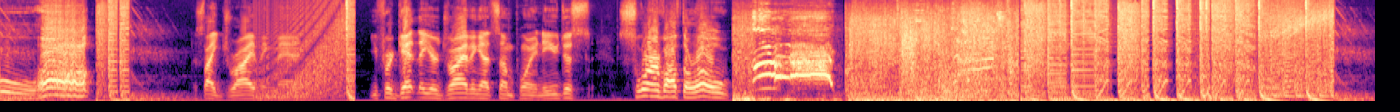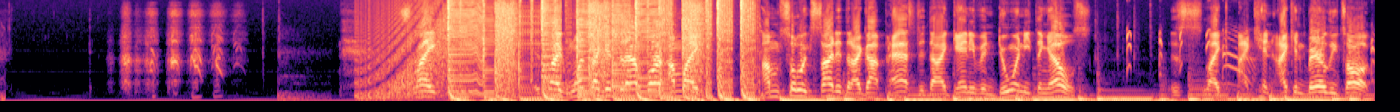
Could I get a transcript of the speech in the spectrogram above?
Ooh, oh. It's like driving, man. You forget that you're driving at some point and you just swerve off the road. Like, it's like once I get to that part, I'm like, I'm so excited that I got past it that I can't even do anything else. It's like I can, I can barely talk.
